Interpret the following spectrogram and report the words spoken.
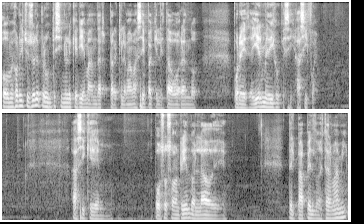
O mejor dicho, yo le pregunté si no le quería mandar para que la mamá sepa que le estaba orando por ella. Y él me dijo que sí, así fue. Así que mm, posó sonriendo al lado de, del papel donde está la mami.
